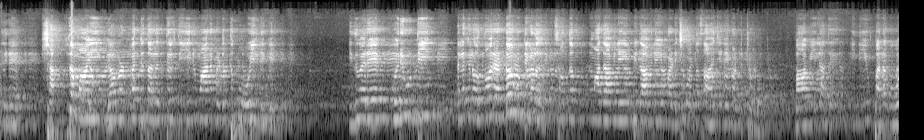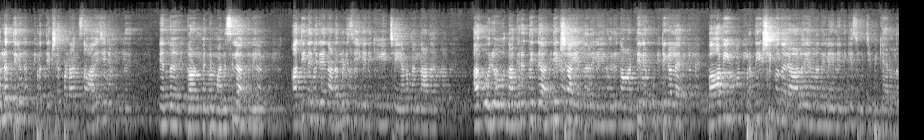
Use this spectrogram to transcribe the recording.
ഇതിന് ശക്തമായി ഗവൺമെന്റ് തലത്തിൽ തീരുമാനമെടുത്തു പോയില്ലെങ്കിൽ ഇതുവരെ ഒരു കുട്ടി അല്ലെങ്കിൽ ഒന്നോ രണ്ടോ കുട്ടികൾ സ്വന്തം മാതാവിനെയും പിതാവിനെയും അടിച്ചു കൊന്ന സാഹചര്യം കണ്ടിട്ടുള്ളൂ. ഭാവിയിൽ അത് ഇനിയും പല കോലത്തിലും പ്രത്യക്ഷപ്പെടാൻ സാഹചര്യമുണ്ട് എന്ന് ഗവൺമെന്റ് മനസ്സിലാക്കുകയും അതിനെതിരെ നടപടി സ്വീകരിക്കുകയും ചെയ്യണമെന്നാണ് ഒരു നഗരത്തിന്റെ അധ്യക്ഷ എന്ന നിലയിൽ ഒരു നാട്ടിലെ കുട്ടികളെ ഭാവി പ്രതീക്ഷിക്കുന്ന ഒരാൾ എന്ന നിലയിൽ എനിക്ക് സൂചിപ്പിക്കാനുള്ളത്.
